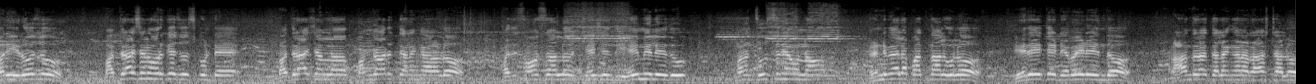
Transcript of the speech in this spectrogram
మరి ఈరోజు భద్రాచలం వరకే చూసుకుంటే భద్రాచలంలో బంగారు తెలంగాణలో పది సంవత్సరాల్లో చేసింది ఏమీ లేదు. మనం చూస్తూనే ఉన్నాం. రెండు వేల పద్నాలుగులో ఏదైతే డివైడ్ అయిందో ఆంధ్ర తెలంగాణ రాష్ట్రాలు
